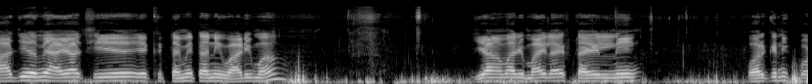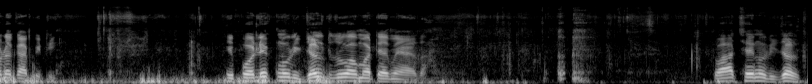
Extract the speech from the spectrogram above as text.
આજે અમે આવ્યા છીએ એક ટમેટાની વાડીમાં, જ્યાં અમારી માય લાઈફ સ્ટાઈલની ઓર્ગેનિક પ્રોડક્ટ આપી હતી. એ પ્રોડક્ટનું રિઝલ્ટ જોવા માટે અમે આવ્યા હતા. તો આ છે એનું રિઝલ્ટ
